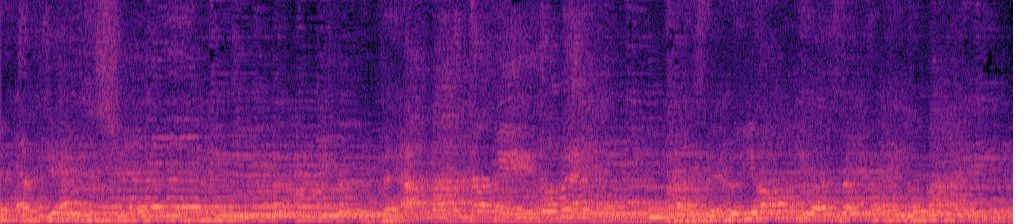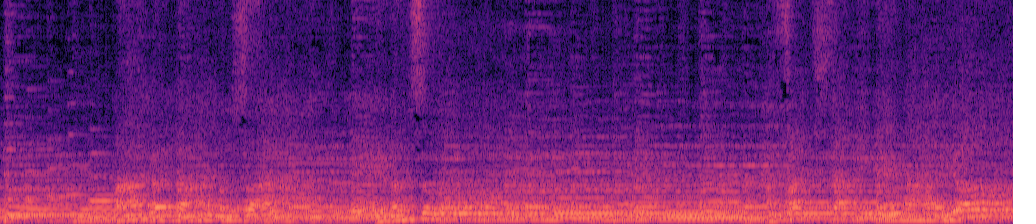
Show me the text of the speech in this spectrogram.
את הקשר? ואבא תמיד אומר עזבנו יום יעזבך יומיים לנצור קפצת ממנה היום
